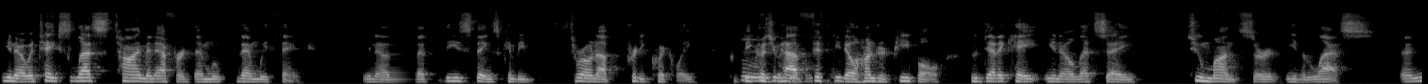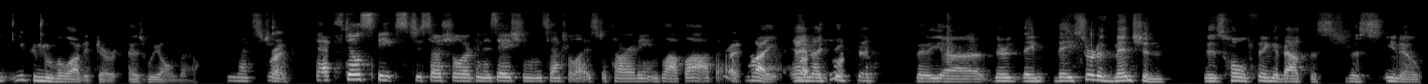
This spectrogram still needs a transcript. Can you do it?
you know, it takes less time and effort than, we- than we think. You know, that these things can be thrown up pretty quickly because you have mm-hmm. 50 to 100 people who dedicate, you know, let's say two months or even less. And you can move a lot of dirt, as we all know. That's true. Right. That still speaks to social organization and centralized authority and blah blah. Though. Right. Right, and I think that they uh, they they sort of mention this whole thing about this this you know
